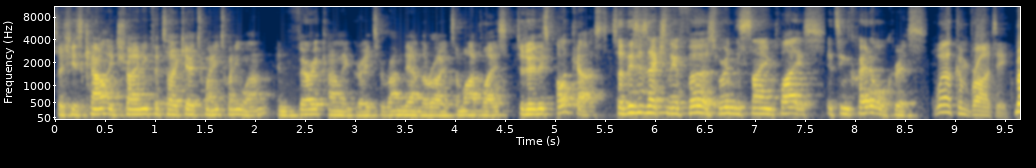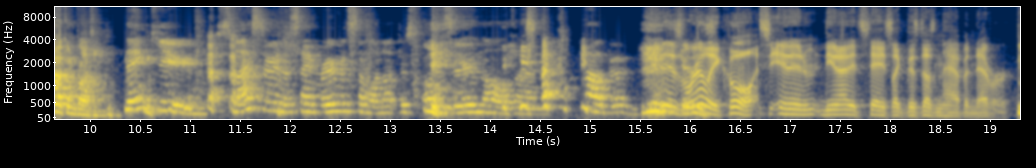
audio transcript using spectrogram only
So she's currently training for Tokyo 2021 and very kindly agreed to run down the road to my place to do this podcast. So this is actually a first. We're in the same place. It's incredible, Chris. Welcome, Bronte. Welcome, Bronte. Thank you. It's nice to be in the same room as someone, not just on Zoom the whole time. Exactly. How good. It is really cool. In, in the United States, like this doesn't happen ever.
